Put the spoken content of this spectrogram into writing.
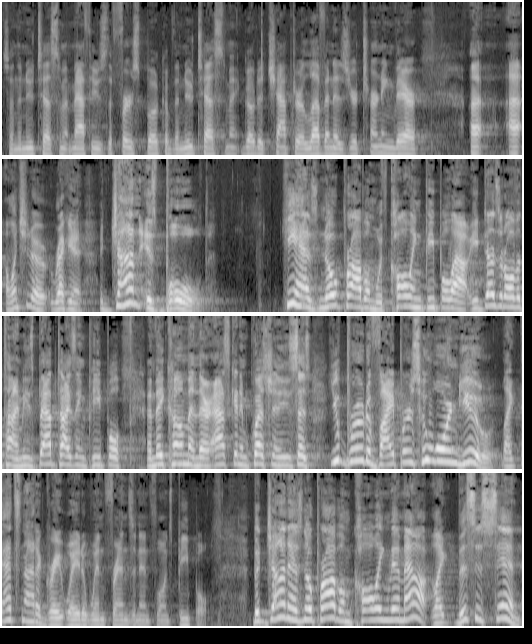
So, in the New Testament, Matthew is the first book of the New Testament. Go to chapter 11 as you're turning there. Uh, I want you to recognize John is bold. He has no problem with calling people out. He does it all the time. He's baptizing people, and they come and they're asking him questions. He says, You brood of vipers, who warned you? Like, that's not a great way to win friends and influence people. But John has no problem calling them out. Like, this is sin.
